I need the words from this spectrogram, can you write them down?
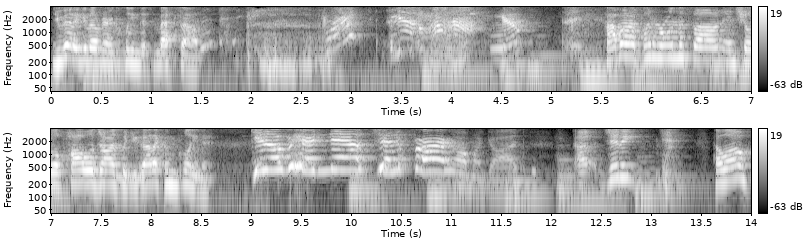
You gotta get over there and clean this mess up. What? No, uh-uh. Nope. How about I put her on the phone and she'll apologize, but you gotta come clean it. Get over here now, Jennifer. Oh my god. Uh, Jenny, hello?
